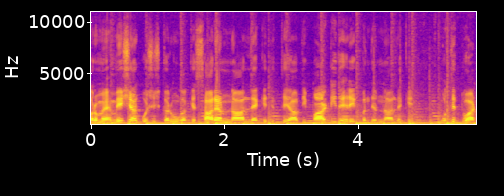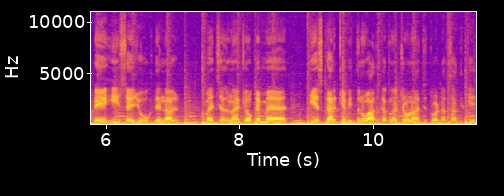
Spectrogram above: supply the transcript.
ਔਰ ਮੈਂ ਹਮੇਸ਼ਾ ਕੋਸ਼ਿਸ਼ ਕਰੂੰਗਾ ਕਿ ਸਾਰਿਆਂ ਨੂੰ ਨਾਲ ਲੈ ਕੇ, ਜਿੱਥੇ ਆਪਦੀ ਪਾਰਟੀ ਦੇ ਹਰੇਕ ਬੰਦੇ ਨੂੰ ਨਾਲ ਲੈ ਕੇ, ਉੱਥੇ ਤੁਹਾਡੇ ਹੀ ਸਹਿਯੋਗ ਦੇ ਨਾਲ ਮੈਂ ਚੱਲਣਾ, ਕਿਉਂਕਿ ਮੈਂ ਇਸ ਕਰਕੇ ਵੀ ਧੰਨਵਾਦ ਕਰਨਾ ਚਾਹਣਾ ਅੱਜ ਤੁਹਾਡਾ ਸਦਕੇ,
